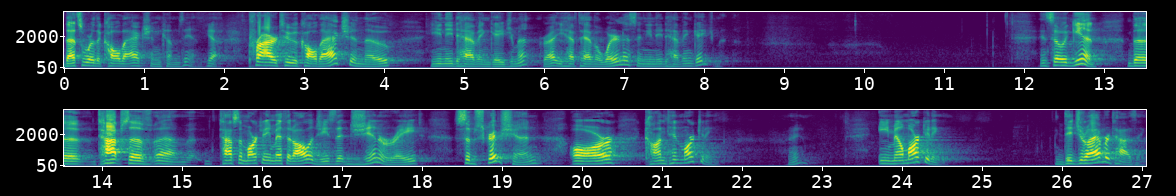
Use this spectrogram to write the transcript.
That's where the call to action comes in. Yeah. Prior to a call to action, though, you need to have engagement, right? You have to have awareness and you need to have engagement. And so again, the types of um, types of marketing methodologies that generate subscription are content marketing, right? Email marketing, digital advertising,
